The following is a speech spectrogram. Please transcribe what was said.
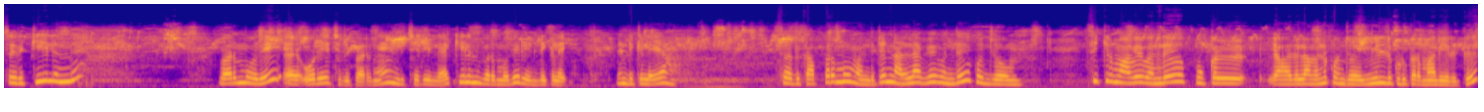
ஸோ இது கீழேருந்து வரும்போதே ஒரே செடி பாருங்கள் இந்த செடியில் கீழேருந்து வரும்போதே ரெண்டு கிளை. ரெண்டு கிளையா? ஸோ அதுக்கப்புறமும் வந்துட்டு நல்லாவே வந்து கொஞ்சம் சீக்கிரமாகவே வந்து பூக்கள் அதெல்லாம் வந்து கொஞ்சம் ஈல்டு கொடுக்குற மாதிரி இருக்குது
